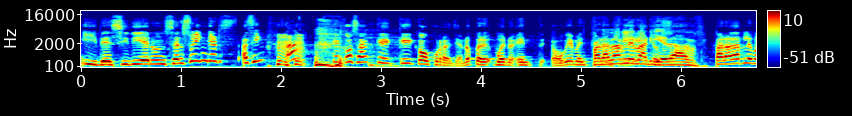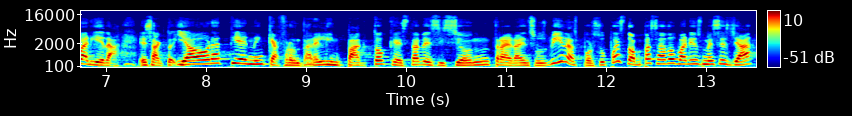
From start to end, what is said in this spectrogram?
y decidieron ser swingers. Así. Ah, qué cosa, qué, qué ocurrencia, ¿no? Pero bueno, ent- obviamente. Para darle variedad. Para darle variedad, exacto. Y ahora tienen que afrontar el impacto que esta decisión traerá en sus vidas, por supuesto. Han pasado varios meses ya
